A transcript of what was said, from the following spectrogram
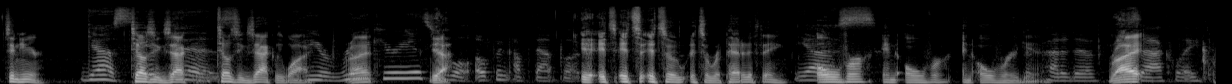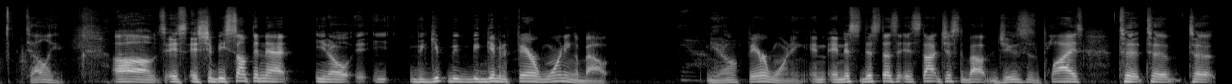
It's in here. Yes. Tells you exactly, is. tells you exactly why. If you're really right? curious, Yeah. you will open up that book. It- It's, it's, it's a, it's a repetitive thing. Yes. Over and over and over again. Repetitive. Right? Exactly. telling you. Um, it's, it should be something that, you know, it, it- we've been given fair warning about. Yeah. you know fair warning and and this this does it's not just about jews this applies to to to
